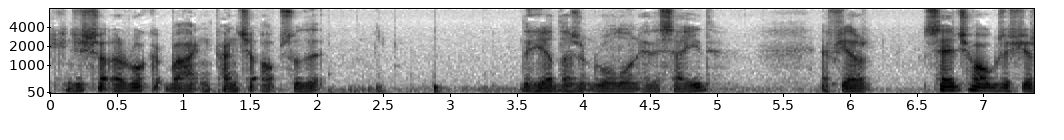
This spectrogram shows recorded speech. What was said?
You can just sort of rock it back and pinch it up so that the hair doesn't roll onto the side. If your sedge hogs, if your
